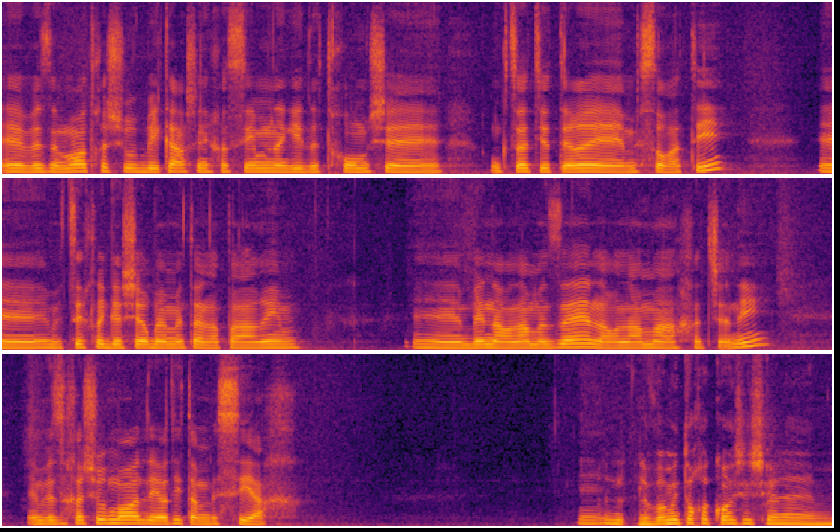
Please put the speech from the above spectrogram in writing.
אה, וזה מאוד חשוב, בעיקר כשנכנסים נגיד לתחום שהוא קצת יותר אה, מסורתי, אה, וצריך לגשר באמת על הפערים בין העולם הזה לעולם החדשני, וזה חשוב מאוד להיות איתם בשיח. לבוא מתוך הקושי שלהם.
